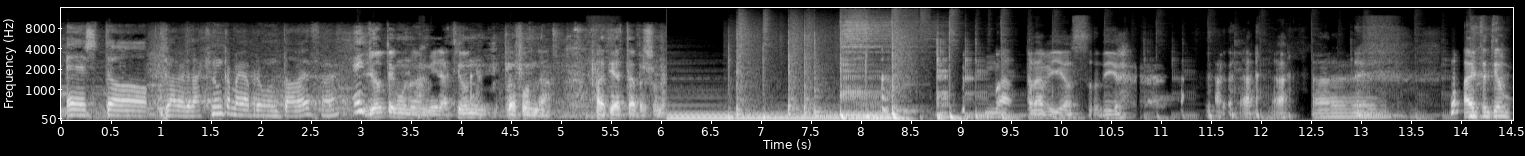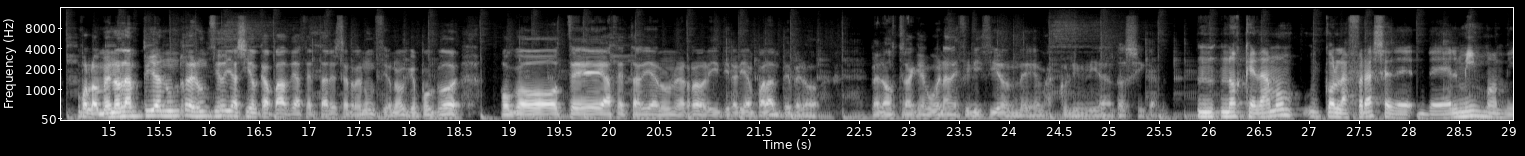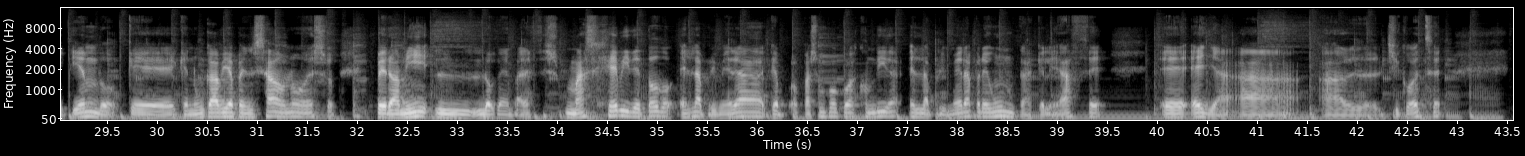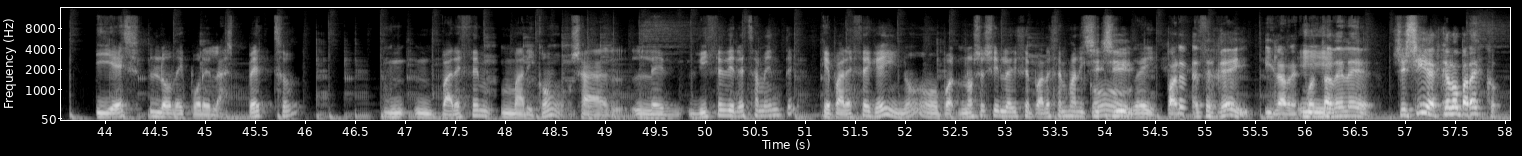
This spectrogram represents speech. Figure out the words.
esto. la verdad es que nunca me había preguntado eso, ¿eh? Yo tengo una admiración profunda hacia esta persona. Maravilloso, tío. A este tío por lo menos le han pillado en un renuncio y ha sido capaz de aceptar ese renuncio, ¿no? Que pocos poco te aceptarían un error y tirarían para adelante, pero, pero ostras, qué buena definición de masculinidad tóxica. Nos quedamos con la frase de, él mismo admitiendo que, nunca había pensado, ¿no? Eso. Pero a mí lo que me parece más heavy de todo es la primera, que pasa un poco a escondida, es la primera pregunta que le hace eh, ella al chico este. Y es lo de por el aspecto parece maricón. O sea, le dice directamente que parece gay, ¿no? O no sé si le dice pareces maricón Sí, sí, o gay. parece gay. Y la respuesta Y- de él es, sí, sí, es que lo parezco.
